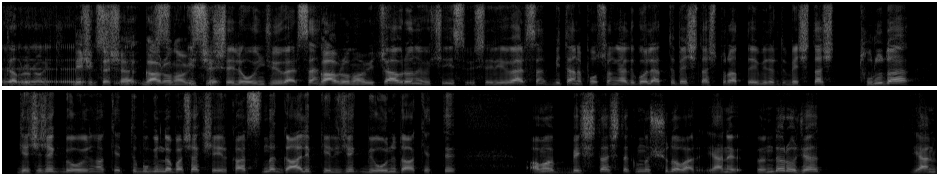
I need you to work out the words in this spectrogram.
E, Gavronovic. Beşiktaş'a, İs- Gavronovic'i. İsviçreli oyuncuyu versen. Gavronovic. Gavronovic'i İsviçreli'yi versen bir tane pozisyon geldi gol attı. Beşiktaş tur atlayabilirdi. Beşiktaş turu da geçecek bir oyunu hak etti. Bugün de Başakşehir karşısında galip gelecek bir oyunu da hak etti. Ama Beşiktaş takımında şu da var. Yani Önder Hoca yani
